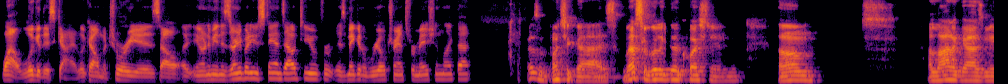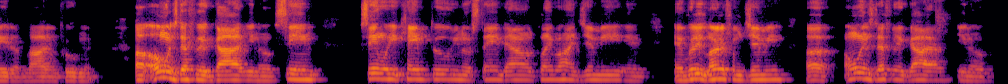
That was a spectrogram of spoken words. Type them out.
wow, look at this guy. Look how mature he is. How uh, you know what I mean? Is there anybody who stands out to you for is making a real transformation like that? There's a bunch of guys. That's a really good question. Um, a lot of guys made a lot of improvement uh, Owen's definitely a guy, you know, seeing seeing what he came through, you know, staying down, playing behind Jimmy and and really learning from Jimmy. Uh, Owen's definitely a guy, you know,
